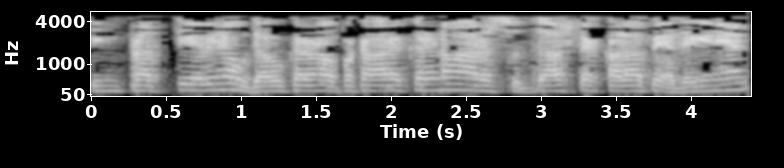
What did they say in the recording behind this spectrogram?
කින් ප්‍රත්‍ය වෙන උදව් කරන උපකාර කරනවා අර සුද්දාෂ්ටක කලාපේ ඇදගෙන යන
